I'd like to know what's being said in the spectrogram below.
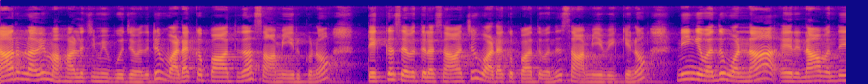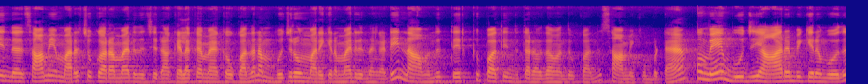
நார்மலாகவே மகாலட்சுமி பூஜை வந்துட்டு வடக்கு பார்த்து தான் சாமி இருக்கணும். தெற்க செவத்தில் சாய்ச்சி வடக்கு பார்த்து வந்து சாமியை வைக்கணும். நீங்கள் வந்து ஒன்றா நான் வந்து இந்த சாமியை மறைச்சு உட்கார மாதிரி இருந்துச்சு நான் கிழக்க மேக்க உட்காந்து நம்ம புஜரம் மறைக்கிற மாதிரி இருந்தங்காட்டி நான் வந்து தெற்கு பார்த்து இந்த தடவை தான் வந்து உட்காந்து சாமி கும்பிட்டேன். எப்பவுமே பூஜை ஆரம்பிக்கிற போது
